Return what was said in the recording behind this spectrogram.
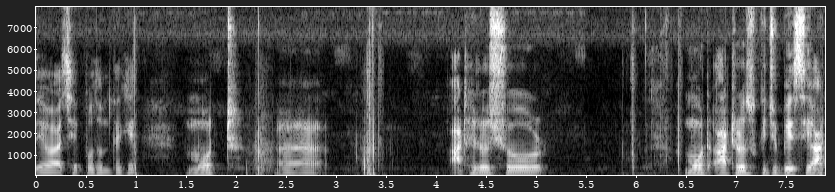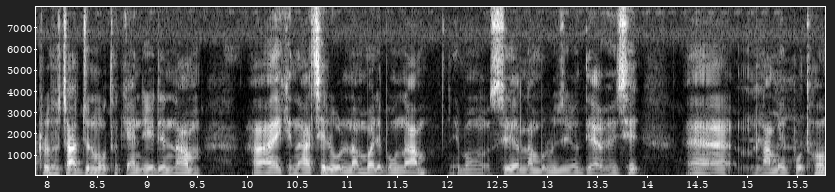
দেওয়া আছে প্রথম থেকে। মোট আঠেরোশোর মোট আঠেরোশো কিছু বেশি, আঠেরোশো চারজন মতো ক্যান্ডিডেটের নাম এখানে আছে রোল নাম্বার এবং নাম এবং সিরিয়াল নাম্বার অনুযায়ীও দেওয়া হয়েছে। নামের প্রথম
